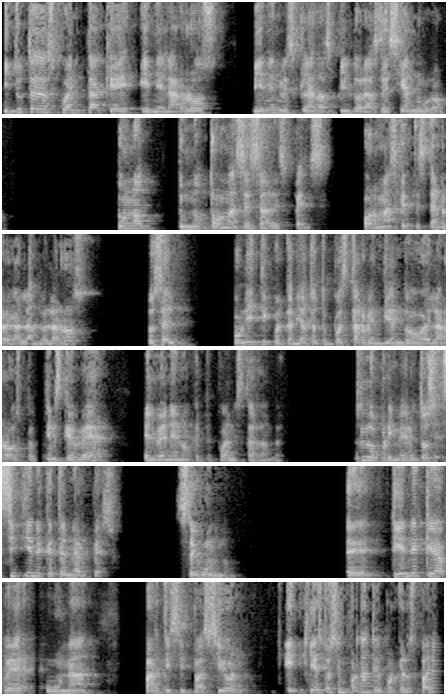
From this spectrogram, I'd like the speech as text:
y tú te das cuenta que en el arroz vienen mezcladas píldoras de cianuro, tú no, tú no tomas esa despensa, por más que te estén regalando el arroz. Entonces el político, el candidato, te puede estar vendiendo el arroz, pero tienes que ver el veneno que te pueden estar dando. Es lo primero. Entonces, sí tiene que tener peso. Segundo, eh, tiene que haber una participación y esto es importante porque los padres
